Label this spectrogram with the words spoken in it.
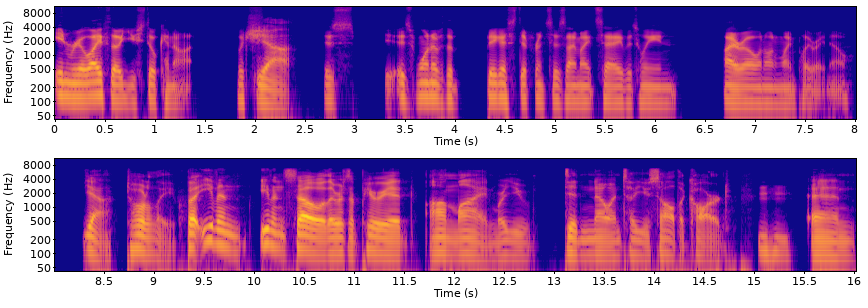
In real life, though, you still cannot, which Yeah, is is one of the biggest differences I might say between IRL and online play right now. yeah, totally. But even even so, there was a period online where you didn't know until you saw the card. Hmm And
